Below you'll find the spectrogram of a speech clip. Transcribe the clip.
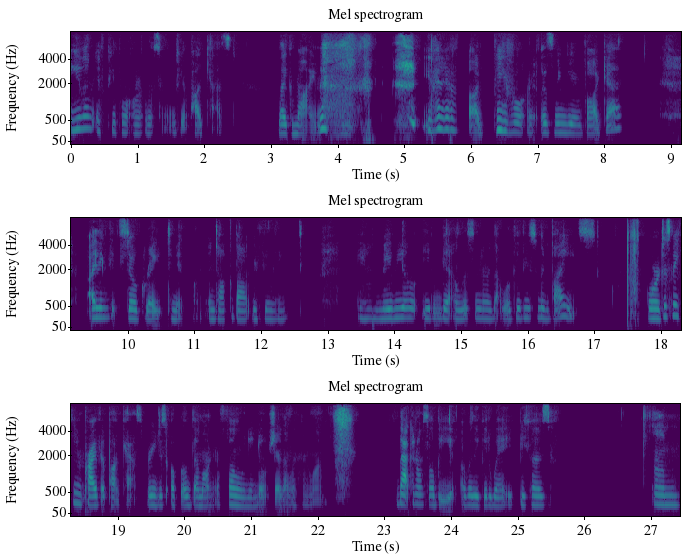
even if people aren't listening to your podcast, like mine, even if pod- people aren't listening to your podcast, I think it's still great to make one and talk about your feelings. And maybe you'll even get a listener that will give you some advice. Or just making private podcasts where you just upload them on your phone and don't share them with anyone. That can also be a really good way because um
